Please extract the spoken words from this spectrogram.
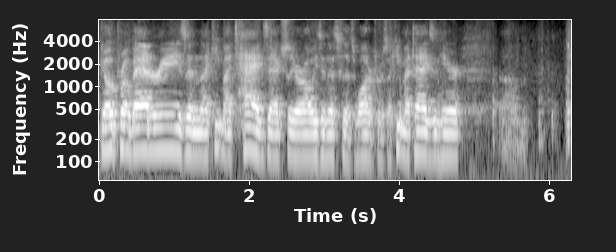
GoPro batteries and I keep my tags actually are always in this because it's waterproof. So I keep my tags in here. Um,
